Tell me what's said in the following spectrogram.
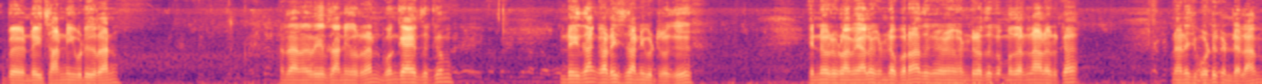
இப்போ இன்றைக்கு தண்ணி விடுகிறேன். நல்லா நிறைய தண்ணி விடுறேன். வெங்காயத்துக்கும் இன்றைக்கு தான் கடைசி தண்ணி விட்டுருக்கு. இன்னொரு கிழமையால் கிண்ட போகிறோம் அது கிண்டுறதுக்கு முதல் நாள் இருக்கா. நினச்சி போட்டு கிண்டலாம்.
